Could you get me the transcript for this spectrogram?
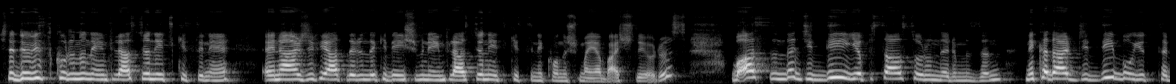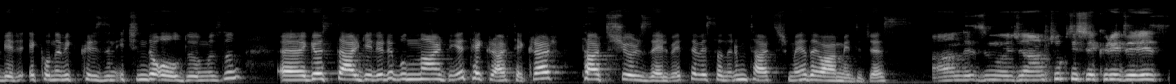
İşte döviz kurunun enflasyon etkisini, enerji fiyatlarındaki değişimin enflasyon etkisini konuşmaya başlıyoruz. Bu aslında ciddi yapısal sorunlarımızın ne kadar ciddi boyutta bir ekonomik krizin içinde olduğumuzun e, göstergeleri bunlar diye tekrar tekrar tartışıyoruz elbette ve sanırım tartışmaya devam edeceğiz. Anladım hocam. Çok teşekkür ederiz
